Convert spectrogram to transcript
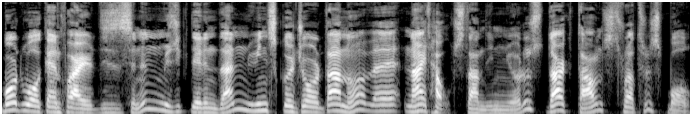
Boardwalk Empire dizisinin müziklerinden Vince Giordano ve Nighthawks'tan dinliyoruz. Dark Town Strutter's Ball.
